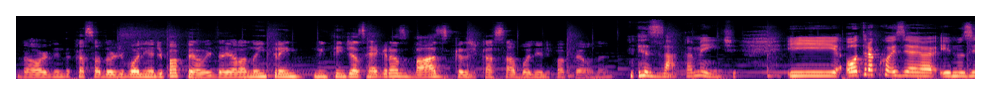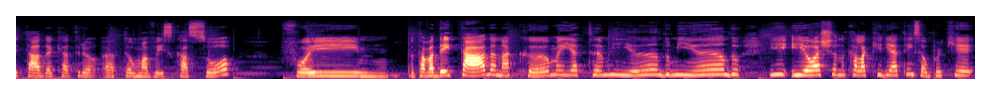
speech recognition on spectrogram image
Da ordem do caçador de bolinha de papel. E daí ela não entende, não entende as regras básicas de caçar a bolinha de papel, né? Exatamente. E outra coisa inusitada que a a Tan uma vez caçou foi. Eu tava deitada na cama e a Tan miando, miando, e, e eu achando que ela queria atenção, porque.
